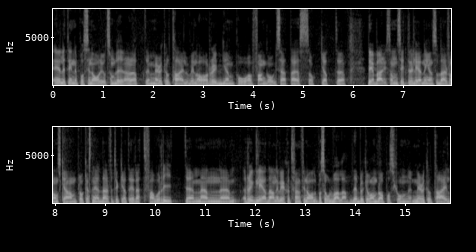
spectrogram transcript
är lite inne på scenariot som blir här att Miracle Tile vill ha ryggen på van Gogh ZS och att eh, det är Berg som sitter i ledningen så därifrån ska han plockas ner. Därför tycker jag att det är rätt favorit. Eh, Men eh, ryggledaren i V75-finalen på Solvalla, det brukar vara en bra position. Miracle Tile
